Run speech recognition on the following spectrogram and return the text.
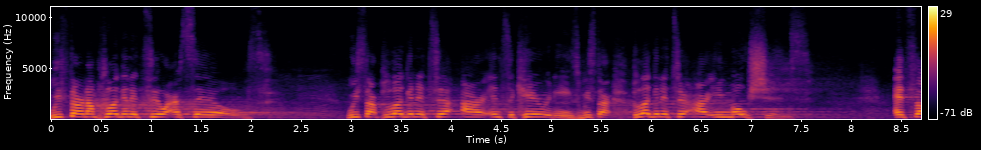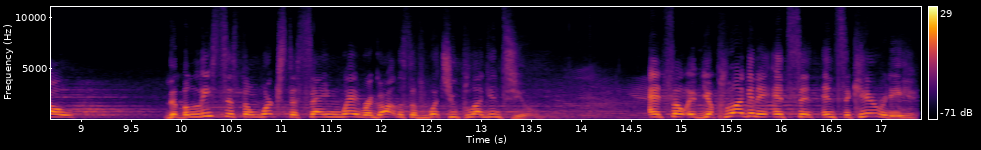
We start unplugging it to ourselves. We start plugging into our insecurities. We start plugging into our emotions. And so the belief system works the same way regardless of what you plug into. And so if you're plugging in insecurity,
